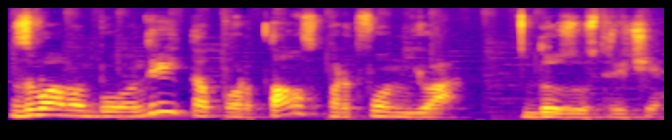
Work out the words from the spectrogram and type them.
З вами був Андрій та портал Smartphone.ua. До зустрічі!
